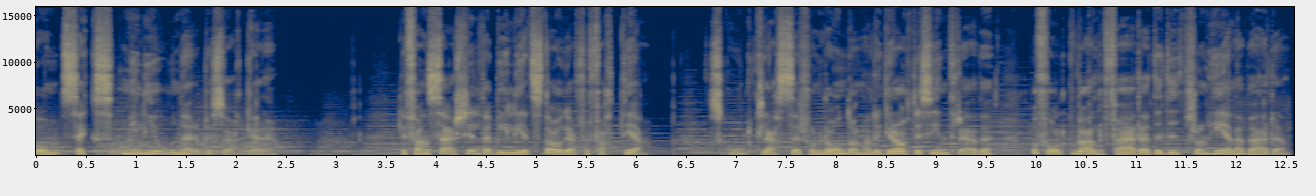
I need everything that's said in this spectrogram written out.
kom 6 miljoner besökare. Det fanns särskilda billighetsdagar för fattiga. Skolklasser från London hade gratis inträde och folk vallfärdade dit från hela världen.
